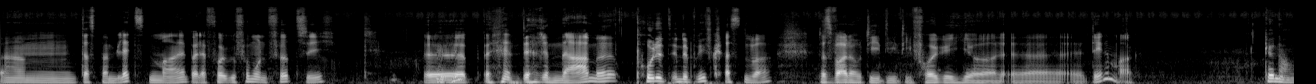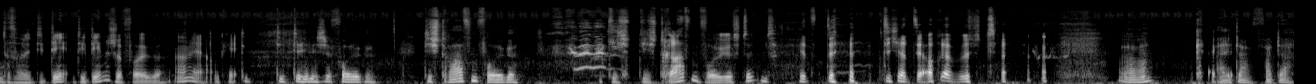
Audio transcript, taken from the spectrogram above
ähm, das beim letzten Mal bei der Folge 45 äh, deren Name Pullet in der Briefkasten war. Das war doch die die die Folge hier äh, Dänemark. Genau. Das war die, Dä- die dänische Folge. Ah ja, okay. Die dänische Folge. Die Strafenfolge. Die, die Strafenfolge, stimmt. Jetzt, dich hat's ja auch erwischt. Ja. Kacke. Alter Vater.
